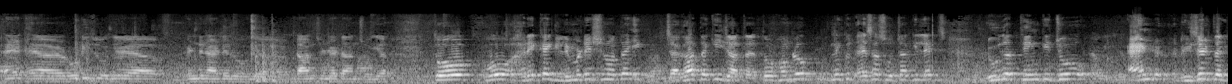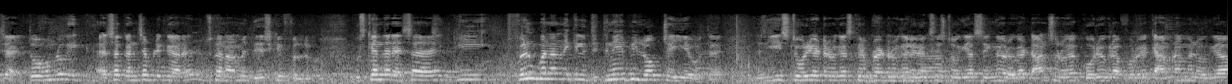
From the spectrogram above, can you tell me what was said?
रोडीज हो गया इंडियन आइडल हो गया डांस इंडिया डांस हो गया। तो वो हर एक का एक लिमिटेशन होता है, एक जगह तक ही जाता है। तो हम लोग ने कुछ ऐसा सोचा कि लेट्स डू द थिंग कि जो एंड रिज़ल्ट तक जाए। तो हम लोग एक ऐसा कंसेप्ट लेके आ रहे हैं उसका नाम है देश की फ़िल्म। उसके अंदर ऐसा है कि फ़िल्म बनाने के लिए जितने भी लोग चाहिए होते हैं, जैसे स्टोरी राइटर हो गया स्क्रिप्ट राइटर हो गया लिरिक्सिस्ट हो गया सिंगर हो गया डांसर हो गया कोरियोग्राफर हो गया कैमरामैन हो गया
